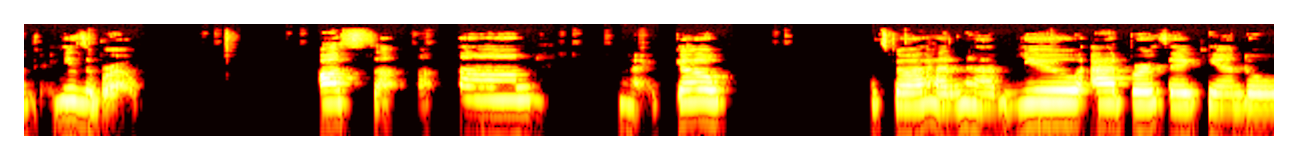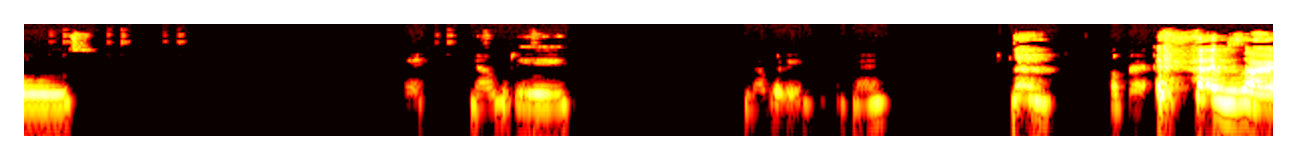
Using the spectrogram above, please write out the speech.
Okay, he's a bro. Awesome. Um, okay, go. Let's go ahead and have you add birthday candles. Okay, nobody. Nobody. Okay. okay. I'm sorry.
